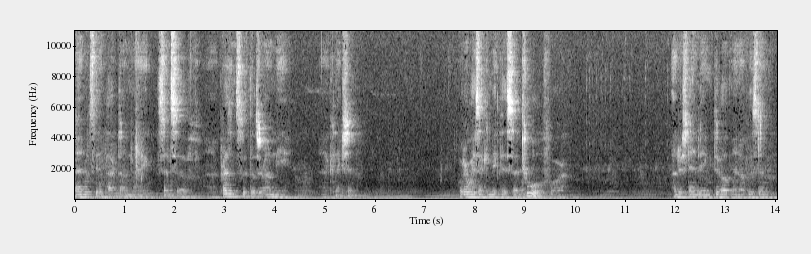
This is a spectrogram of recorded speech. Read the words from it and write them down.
And what's the impact on my sense of uh, presence with those around me, uh, connection? What are ways I can make this a tool for understanding, development of wisdom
